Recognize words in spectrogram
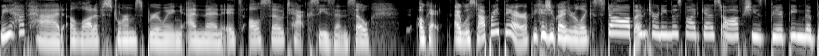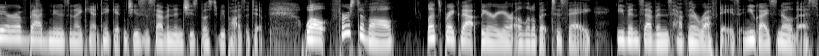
we have had a lot of storms brewing. And then it's also tax season. So Okay, I will stop right there because you guys are like, stop, I'm turning this podcast off. She's being the bearer of bad news and I can't take it. And she's a seven and she's supposed to be positive. Well, first of all, let's break that barrier a little bit to say even sevens have their rough days. And you guys know this,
